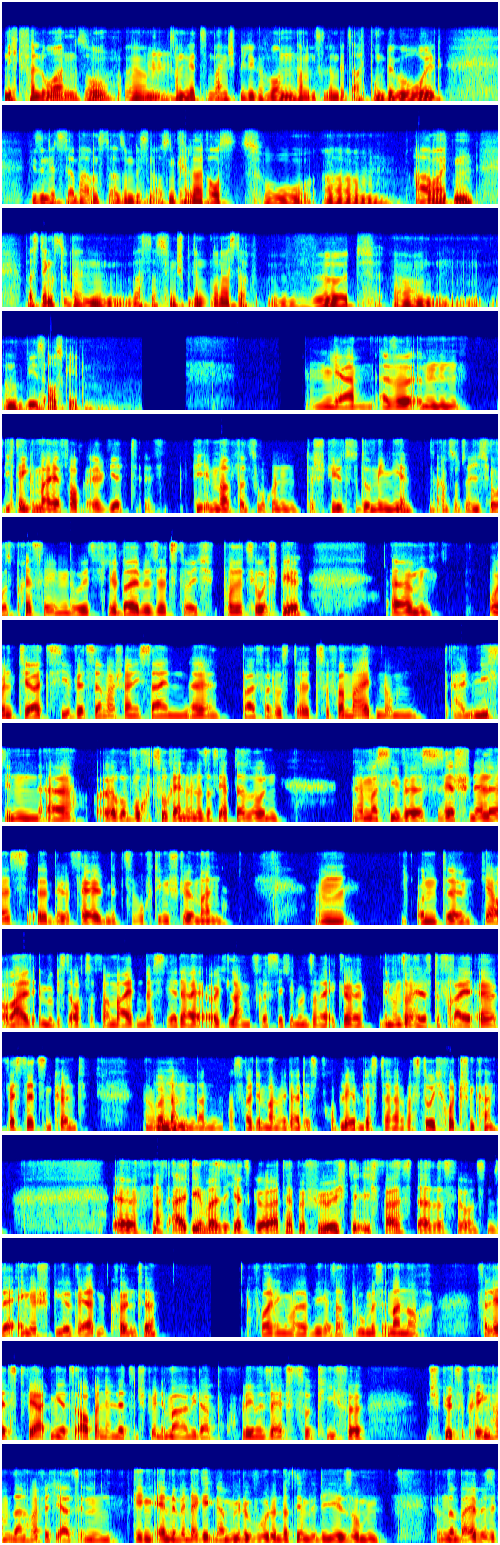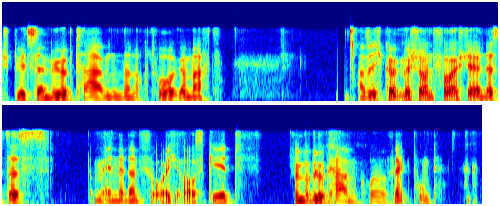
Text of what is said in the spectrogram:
nicht verloren. So, ähm, Mhm. haben die letzten beiden Spiele gewonnen, haben insgesamt jetzt acht Punkte geholt. Wir sind jetzt dabei, uns da so ein bisschen aus dem Keller raus zu ähm, arbeiten. Was denkst du denn, was das für ein Spiel am Donnerstag wird ähm, und wie es ausgeht? Ja, also ähm, ich denke mal, der VfL wird wie immer versuchen, das Spiel zu dominieren. Also durch hohes Pressing, durch viel Ballbesitz, durch Positionsspiel. Ähm, und ja, Ziel wird es dann wahrscheinlich sein, äh, Ballverluste zu vermeiden, um halt nicht in äh, eure Wucht zu rennen, wenn du sagst, ihr habt da so ein äh, massives, sehr schnelles äh, Mittelfeld mit wuchtigen Stürmern. Ähm, und ähm, ja, um halt möglichst auch zu vermeiden, dass ihr da euch langfristig in unserer Ecke, in unserer Hälfte frei äh, festsetzen könnt. Weil Mhm. dann, dann hast halt immer wieder das Problem, dass da was durchrutschen kann. Äh, nach all dem, was ich jetzt gehört habe, befürchte ich fast, dass es für uns ein sehr enges Spiel werden könnte. Vor allen Dingen, weil, wie gesagt, Blum ist immer noch verletzt. Wir hatten jetzt auch in den letzten Spielen immer wieder Probleme, selbst zur Tiefe ins Spiel zu kriegen, haben dann häufig erst im gegen Ende, wenn der Gegner müde wurde, nachdem wir die so mit unserem Ballbesitzspiel zermürbt haben, dann noch Tore gemacht. Also ich könnte mir schon vorstellen, dass das am Ende dann für euch ausgeht. Wenn wir Glück haben, holen wir vielleicht einen Punkt.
